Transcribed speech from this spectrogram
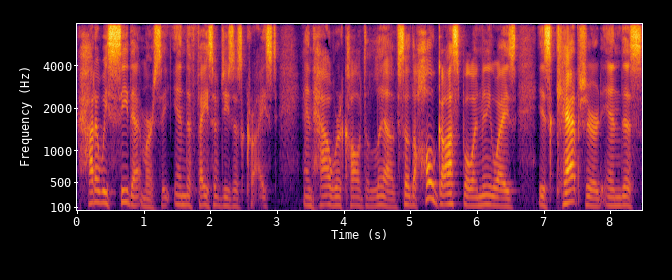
how do we see that mercy? In the face of Jesus Christ and how we're called to live. So the whole gospel, in many ways, is captured in this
